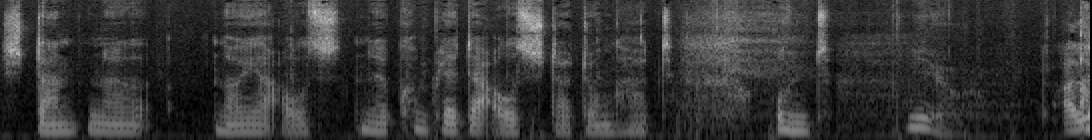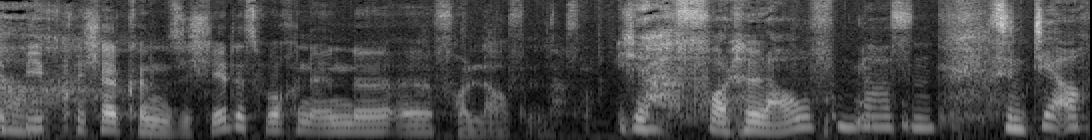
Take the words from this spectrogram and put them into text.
Stand eine neue Aus, eine komplette Ausstattung hat. Und Ja. Alle Biebricher können sich jedes Wochenende äh, volllaufen lassen. Ja, voll laufen lassen. Sind ja auch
